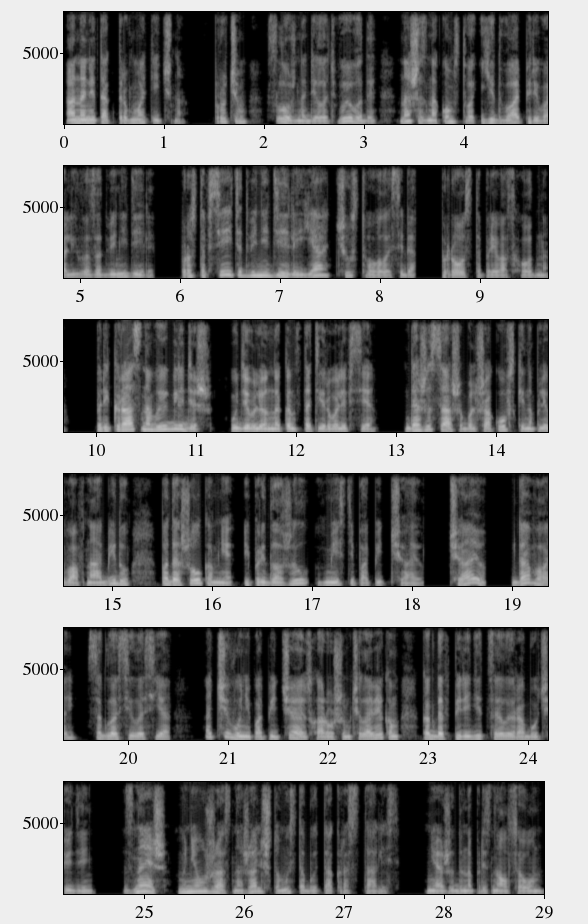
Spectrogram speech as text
Она не так травматична. Впрочем, сложно делать выводы, наше знакомство едва перевалило за две недели. Просто все эти две недели я чувствовала себя просто превосходно. «Прекрасно выглядишь», — удивленно констатировали все. Даже Саша Большаковский, наплевав на обиду, подошел ко мне и предложил вместе попить чаю. «Чаю? Давай», — согласилась я. Отчего не попить чаю с хорошим человеком, когда впереди целый рабочий день? «Знаешь, мне ужасно жаль, что мы с тобой так расстались», — неожиданно признался он.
